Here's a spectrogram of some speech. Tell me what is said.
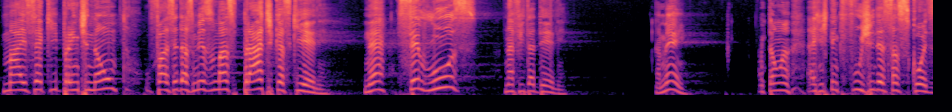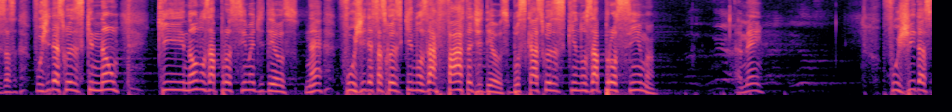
Mas é que para a gente não fazer das mesmas práticas que ele. Né? Ser luz na vida dele. Amém? Então a gente tem que fugir dessas coisas, fugir das coisas que não que não nos aproxima de Deus, né? Fugir dessas coisas que nos afasta de Deus, buscar as coisas que nos aproximam. Amém? Fugir das,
